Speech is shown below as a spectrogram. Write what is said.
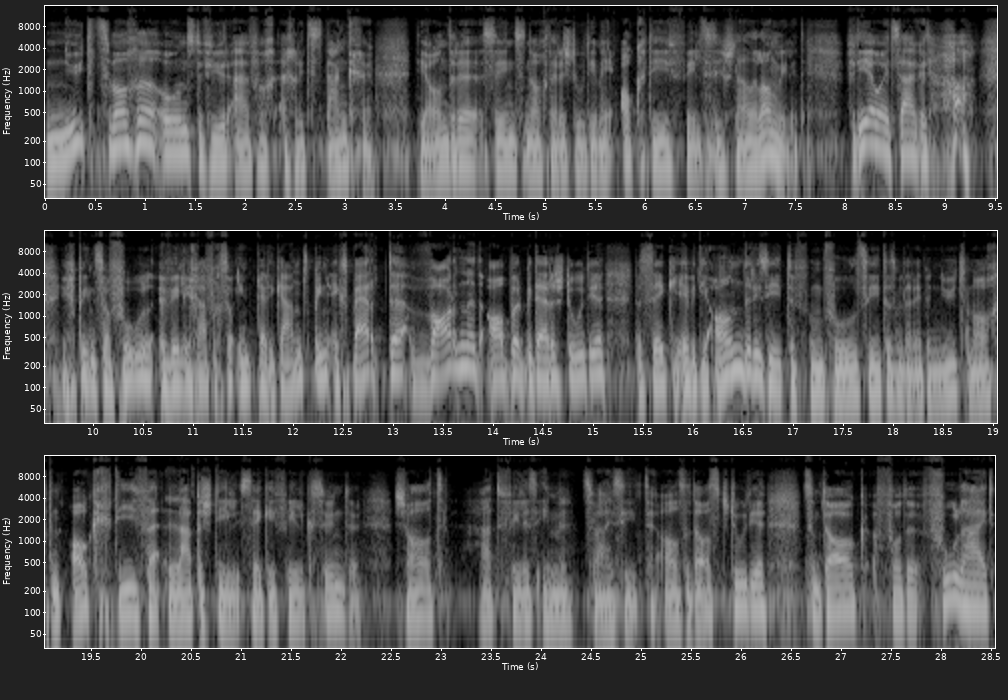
nichts zu machen und dafür einfach ein bisschen zu denken. Die anderen sind nach dieser Studie mehr aktiv, weil sie sich schneller langweilen. Für die, die jetzt sagen, ha, ich bin so faul, weil ich einfach so intelligent bin. Experten warnen aber bei dieser Studie, dass eben die andere Seite vom Faulsein, dass man dann eben nichts macht. Ein aktiver Lebensstil sei viel gesünder. Schade, hat vieles immer zwei Seiten. Also das die Studie zum Tag von der Faulheit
